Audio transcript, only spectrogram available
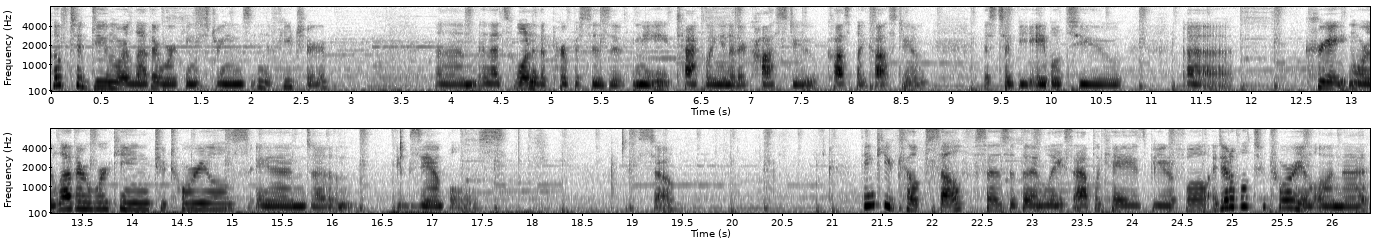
hope to do more leatherworking streams in the future. Um, and that's one of the purposes of me tackling another costume, cosplay costume, is to be able to uh, create more leatherworking tutorials and um, examples so. Thank you, Kelp Self says that the lace applique is beautiful. I did a whole tutorial on that.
